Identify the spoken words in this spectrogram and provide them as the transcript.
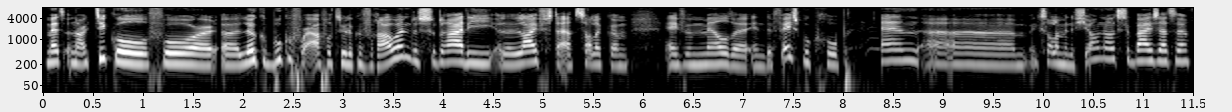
met een artikel voor uh, leuke boeken voor avontuurlijke vrouwen. Dus zodra die live staat, zal ik hem even melden in de Facebookgroep. En ik zal hem in de show notes erbij zetten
